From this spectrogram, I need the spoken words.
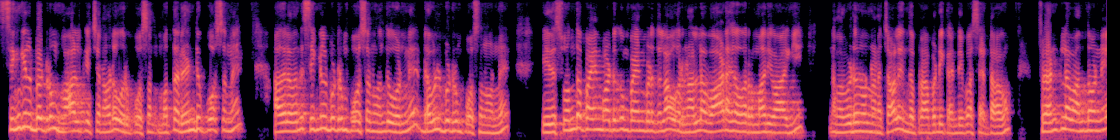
சிங்கிள் பெட்ரூம் ஹால் கிச்சனோட ஒரு போர்ஷன் மொத்தம் ரெண்டு போர்ஷனு அதில் வந்து சிங்கிள் பெட்ரூம் போர்ஷன் வந்து ஒன்று டபுள் பெட்ரூம் போர்ஷன் ஒன்று இது சொந்த பயன்பாட்டுக்கும் பயன்படுத்தலாம். ஒரு நல்ல வாடகை வர்ற மாதிரி வாங்கி நம்ம விடணும்னு நினைச்சாலும் இந்த ப்ராப்பர்ட்டி கண்டிப்பாக செட் ஆகும். ஃப்ரண்ட்ல வந்தோடனே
